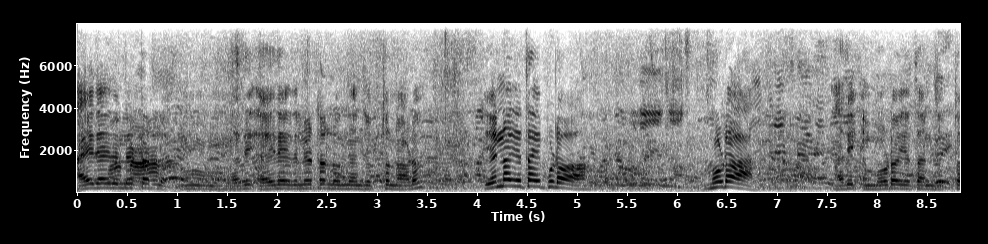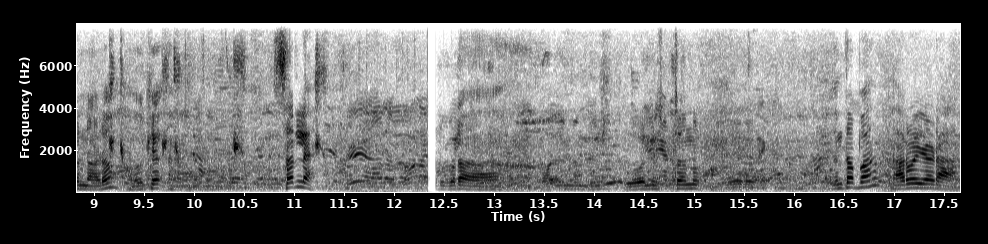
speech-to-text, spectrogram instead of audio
ఐదు ఐదు లీటర్లు అది ఐదు ఐదు లీటర్లు ఉందని చెప్తున్నాడు. ఎన్నో ఈత ఇప్పుడు? మూడో? అది మూడో ఈత అని చెప్తున్నాడు. ఓకే. సర్లే. కూడా ఓలిస్టన్ ఎంతబ్బా? అరవై ఏడా?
